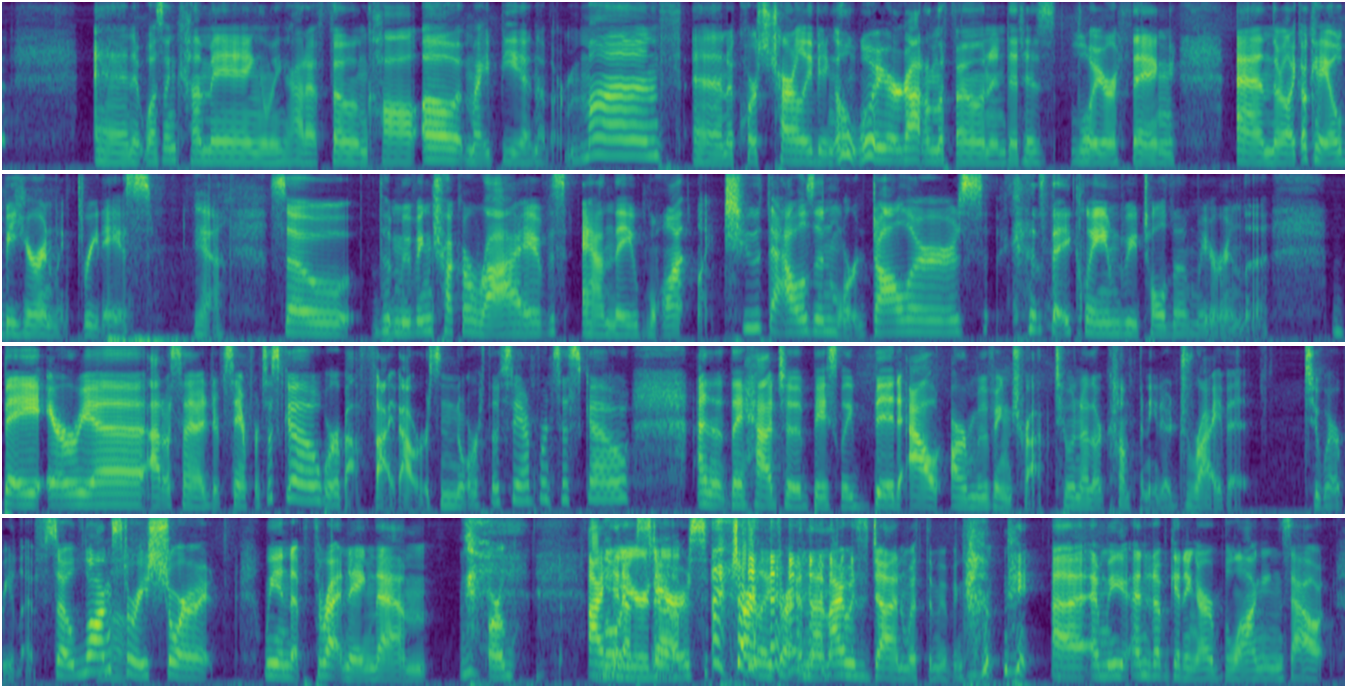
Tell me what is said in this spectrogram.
And it wasn't coming, and we got a phone call. Oh, it might be another month. And of course, Charlie, being a lawyer, got on the phone and did his lawyer thing. And they're like, okay, it'll be here in like three days. yeah. So the moving truck arrives and they want like 2000 more dollars because they claimed we told them we were in the Bay Area out of San San Francisco. We're about five hours north of San Francisco. And that they had to basically bid out our moving truck to another company to drive it to where we live. So long story short, we end up threatening them or I hit Lawyered up. upstairs. Charlie threatened them. I was done with the moving company. Uh, and we ended up getting our belongings out.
